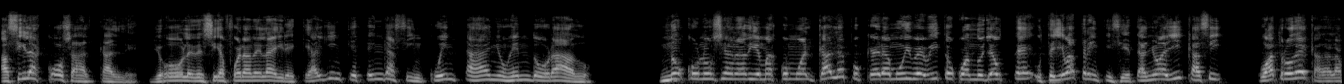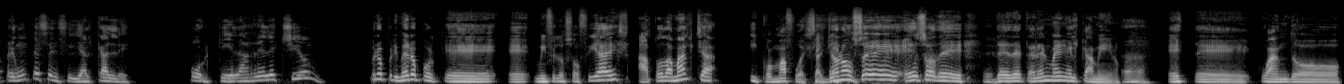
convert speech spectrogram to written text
Así las cosas, alcalde. Yo le decía fuera del aire que alguien que tenga 50 años en Dorado no conoce a nadie más como alcalde porque era muy bebito cuando ya usted, usted lleva 37 años allí, casi cuatro décadas. La pregunta es sencilla, alcalde. ¿Por qué la reelección? Bueno, primero porque eh, mi filosofía es a toda marcha y con más fuerza. Yo no sé eso de, de detenerme en el camino. Ajá. Este, cuando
